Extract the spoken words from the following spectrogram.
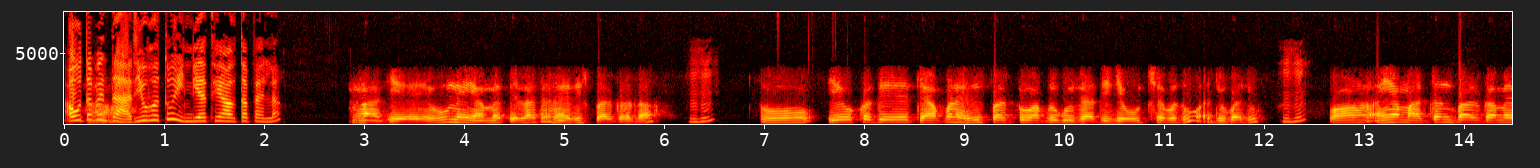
આવું તમે ધાર્યું હતું ઇન્ડિયાથી આવતા પહેલા? ના જે એવું નહીં અમે પેલા છે ને હેરિસ પાર્ક હતા. તો એ વખતે ત્યાં પણ હેરિસ પાર્ક તો આપણું ગુજરાતી જેવું જ છે બધું આજુબાજુ. પણ અહીંયા માર્ટન પાર્ક અમે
